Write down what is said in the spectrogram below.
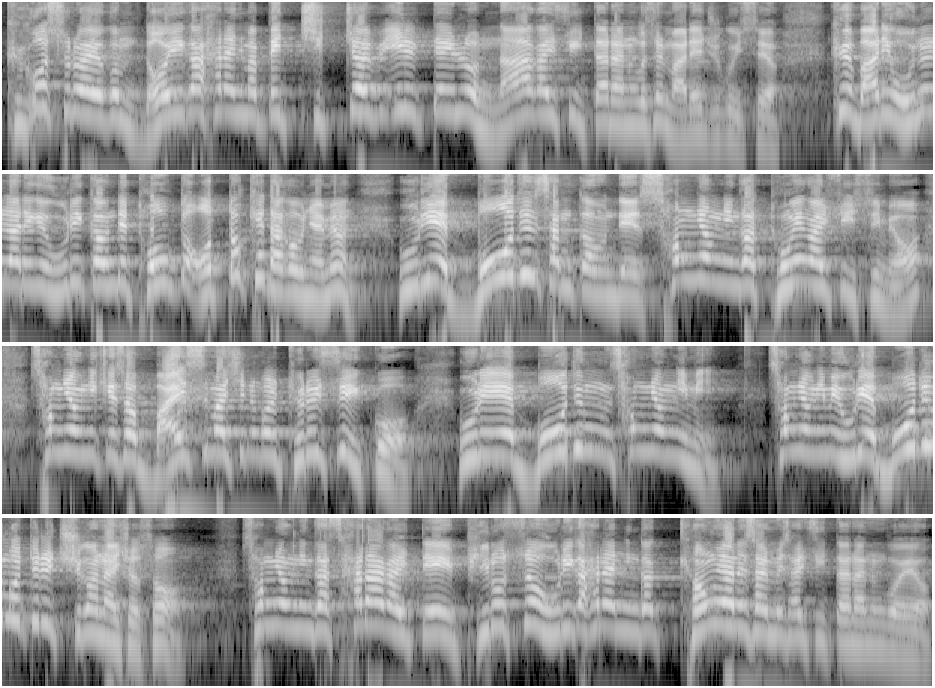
그것으로 하여금 너희가 하나님 앞에 직접 일대일로 나아갈 수 있다라는 것을 말해주고 있어요. 그 말이 오늘날에게 우리 가운데 더욱더 어떻게 다가오냐면 우리의 모든 삶 가운데 성령님과 동행할 수 있으며 성령님께서 말씀하시는 걸 들을 수 있고 우리의 모든 성령님이 성령님이 우리의 모든 것들을 주관하셔서 성령님과 살아갈 때 비로소 우리가 하나님과 경외하는 삶을 살 수 있다는 거예요.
